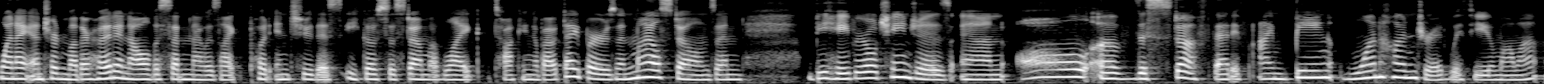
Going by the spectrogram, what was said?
when I entered motherhood and all of a sudden I was like put into this ecosystem of like talking about diapers and milestones and behavioral changes and all of the stuff that if I'm being 100 with you, mama,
